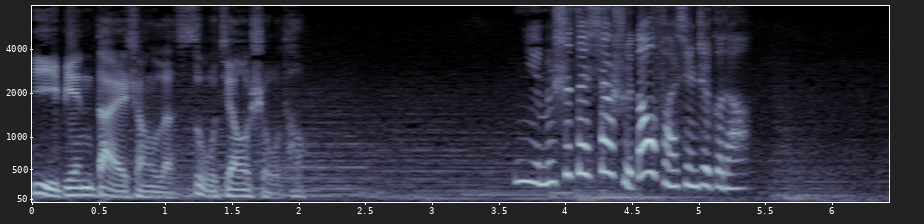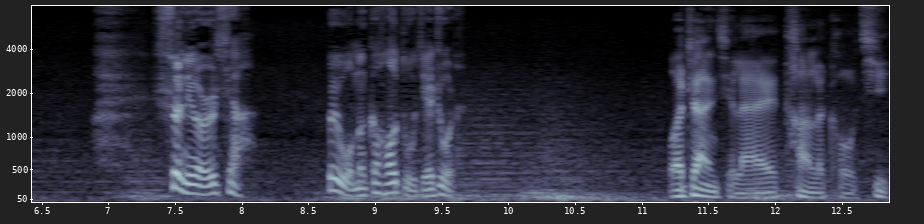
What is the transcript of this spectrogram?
一边戴上了塑胶手套。你们是在下水道发现这个的？顺流而下，被我们刚好堵截住了。我站起来，叹了口气。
